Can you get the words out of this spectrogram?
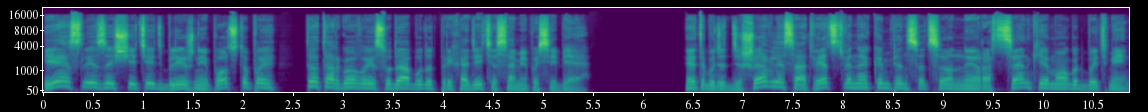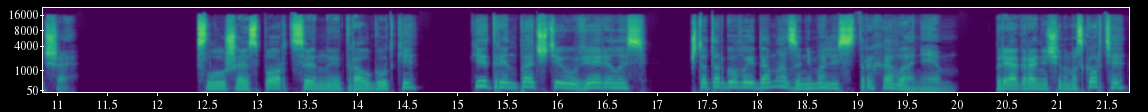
если защитить ближние подступы, то торговые суда будут приходить и сами по себе. Это будет дешевле, соответственно, компенсационные расценки могут быть меньше. Слушая спор ценные тралгутки, Китрин почти уверилась, что торговые дома занимались страхованием. При ограниченном эскорте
